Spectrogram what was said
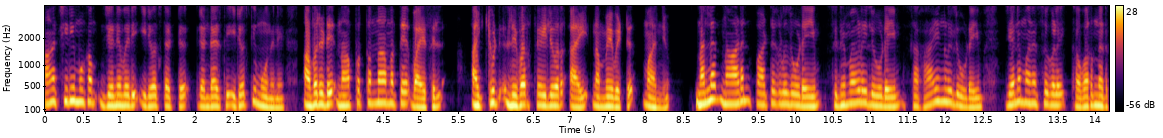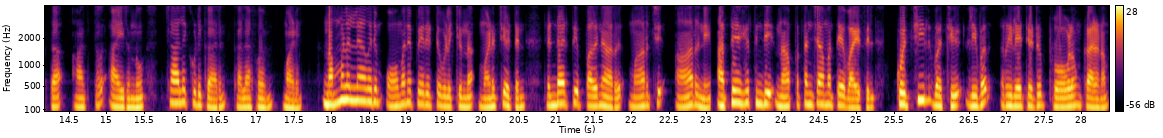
ആ ചിരിമുഖം ജനുവരി ഇരുപത്തെട്ട് രണ്ടായിരത്തി ഇരുപത്തി മൂന്നിന് അവരുടെ നാൽപ്പത്തൊന്നാമത്തെ വയസ്സിൽ അക്യൂട്ട് ലിവർ ഫെയിലുവർ ആയി നമ്മെ വിട്ട് മാഞ്ഞു. നല്ല നാടൻ പാട്ടുകളിലൂടെയും സിനിമകളിലൂടെയും സഹായങ്ങളിലൂടെയും ജനമനസ്സുകളെ കവർന്നെടുത്ത ആക്ടർ ആയിരുന്നു ചാലക്കുടിക്കാരൻ കലാഭവൻ മണി. നമ്മളെല്ലാവരും ഓമന പേരിട്ട് വിളിക്കുന്ന മണിച്ചേട്ടൻ രണ്ടായിരത്തി പതിനാറ് മാർച്ച് ആറിന് അദ്ദേഹത്തിന്റെ നാൽപ്പത്തഞ്ചാമത്തെ വയസ്സിൽ കൊച്ചിയിൽ വച്ച് ലിവർ റിലേറ്റഡ് പ്രോബ്ലം കാരണം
